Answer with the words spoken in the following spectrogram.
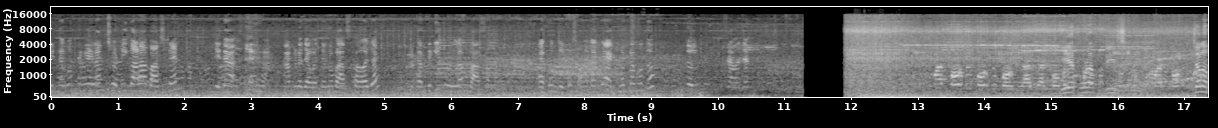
বৃন্দাবন থেকে এলাম ছটিকাড়া বাস স্ট্যান্ড যেটা আগ্রা যাওয়ার জন্য বাস পাওয়া যায় সেখান থেকেই চললাম বাস আমাদের এখন যেতে সময় লাগবে এক ঘন্টার মতো চলুন যাওয়া যাক ये पूरा ब्रिज चलो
